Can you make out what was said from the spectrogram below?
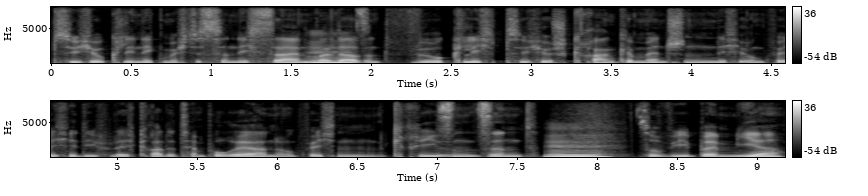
Psychoklinik möchtest du nicht sein, mhm. weil da sind wirklich psychisch kranke Menschen, nicht irgendwelche, die vielleicht gerade temporär in irgendwelchen Krisen sind, mhm. so wie bei mir.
